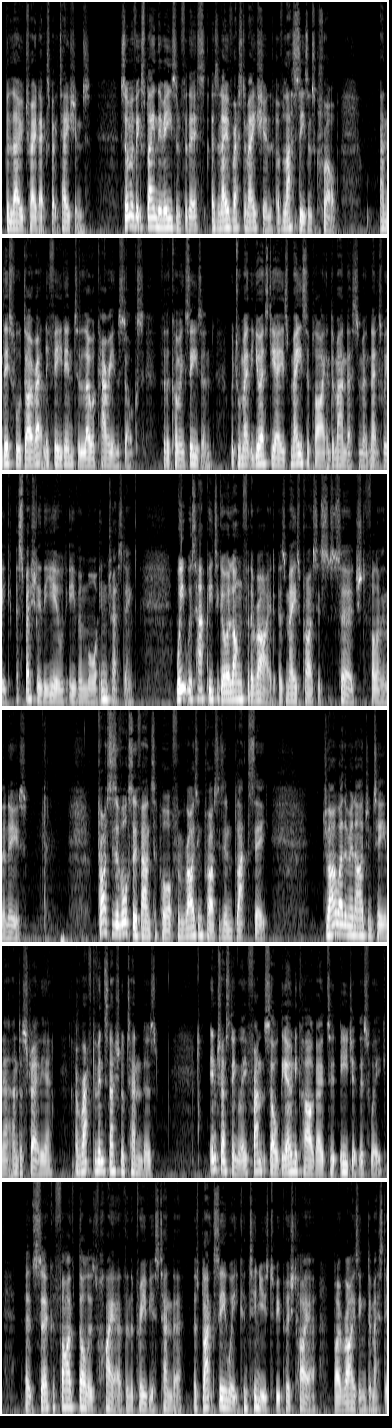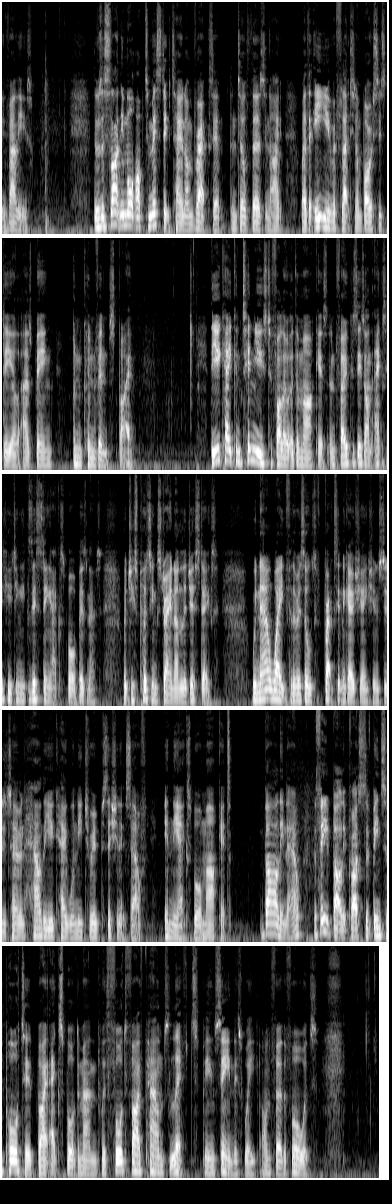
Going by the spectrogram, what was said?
below trade expectations. Some have explained the reason for this as an overestimation of last season's crop, and this will directly feed into lower carrying stocks for the coming season, which will make the USDA's maize supply and demand estimate next week, especially the yield, even more interesting. Wheat was happy to go along for the ride as maize prices surged following the news. Prices have also found support from rising prices in Black Sea. Dry weather in Argentina and Australia a raft of international tenders. Interestingly, France sold the only cargo to Egypt this week at circa $5 higher than the previous tender, as Black Sea wheat continues to be pushed higher by rising domestic values. There was a slightly more optimistic tone on Brexit until Thursday night, where the EU reflected on Boris's deal as being unconvinced by it. The UK continues to follow other markets and focuses on executing existing export business, which is putting strain on logistics. We now wait for the result of Brexit negotiations to determine how the UK will need to reposition itself in the export market. Barley now. The feed barley prices have been supported by export demand, with 4 to 5 pounds lifts being seen this week on further forwards.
